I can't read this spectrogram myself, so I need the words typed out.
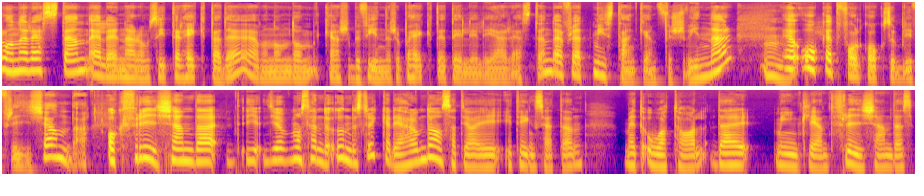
från arresten eller när de sitter häktade, även om de kanske befinner sig på häktet eller i arresten, därför att misstanken försvinner eh, och att folk också blir frikända. Och frikända, jag- måste ändå understryka det. Häromdagen satt jag i, i tingsrätten med ett åtal där min klient frikändes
